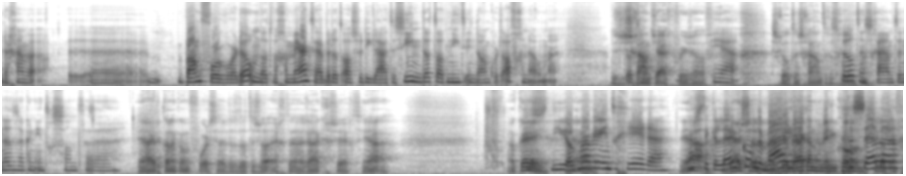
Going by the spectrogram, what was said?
daar gaan we eh, bang voor worden. Omdat we gemerkt hebben dat als we die laten zien, dat dat niet in dank wordt afgenomen. dus je dat- schaamt je eigenlijk voor jezelf. Ja, Schuld en schaamte. schuld en schaamte. En dat is ook een interessante... Ja, dat kan ik me voorstellen. Dat, dat is wel echt raak gezegd. Ja. Oké. dus die ook ja. maar weer integreren. Ja, Hartstikke leuk, juist kom erbij. Weer werk aan de winkel. Gezellig.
